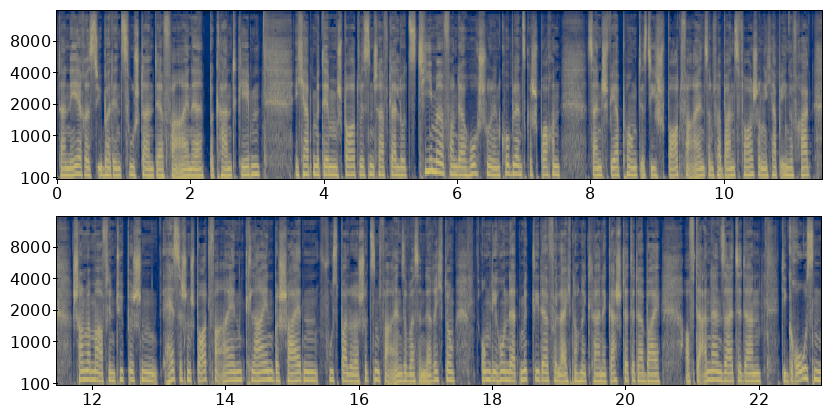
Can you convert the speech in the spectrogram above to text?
da Näheres über den Zustand der Vereine bekannt geben. Ich habe mit dem Sportwissenschaftler Lutz Thieme von der Hochschule in Koblenz gesprochen. Sein Schwerpunkt ist die Sportvereins- und Verbandsforschung. Ich habe ihn gefragt, schauen wir mal auf den typischen hessischen Sportverein, klein, bescheiden, Fußball oder Schützenverein, sowas in der Richtung. Um die 100 Mitglieder, vielleicht noch eine kleine Gaststätte dabei. Auf der anderen Seite dann die großen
